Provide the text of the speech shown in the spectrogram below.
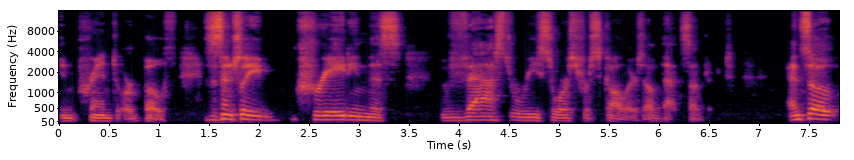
in print or both. It's essentially creating this vast resource for scholars of that subject. And so,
